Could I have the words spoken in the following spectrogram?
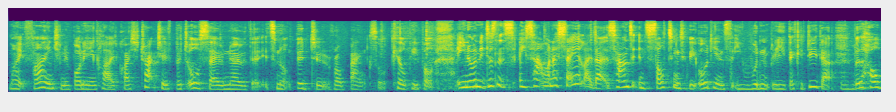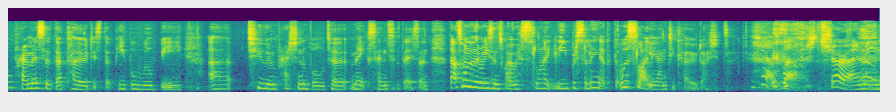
might find, you know, Bonnie and Clyde quite attractive, but also know that it's not good to rob banks or kill people. You know, and it doesn't, when I say it like that, it sounds insulting to the audience that you wouldn't believe they could do that. Mm-hmm. But the whole premise of the code is that people will be uh, too impressionable to make sense of this. And that's one of the reasons why we're slightly bristling at the, we're slightly anti-code, I should say. Yeah, well, sure. I mean,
